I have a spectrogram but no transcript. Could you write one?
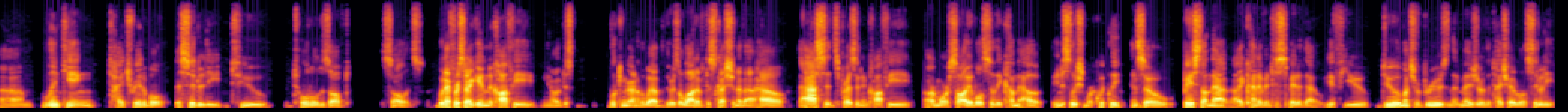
um, linking titratable acidity to total dissolved solids. When I first started getting into coffee, you know, just looking around on the web, there was a lot of discussion about how acids present in coffee are more soluble, so they come out into solution more quickly. And so, based on that, I kind of anticipated that if you do a bunch of brews and then measure the titratable acidity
